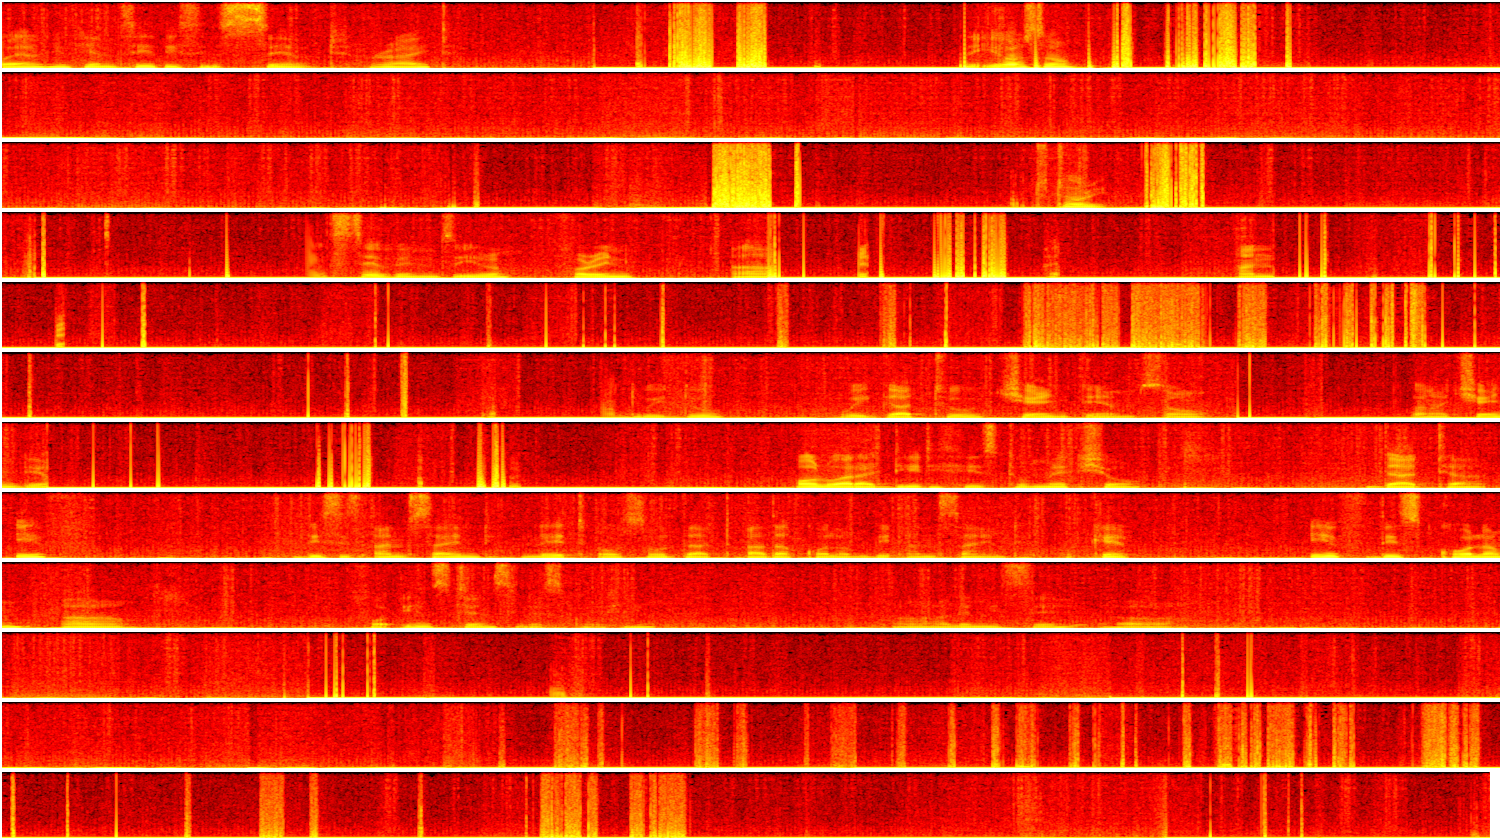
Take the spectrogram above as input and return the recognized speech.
well you can see this is saved right? You also tutorial 870 foreign uh, and what do we do got to change them. So I'm gonna change them. All what I did is to make sure that uh, if this is unsigned let also that other column be unsigned. Okay? If this column uh, for instance let's go here. Uh, let me say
